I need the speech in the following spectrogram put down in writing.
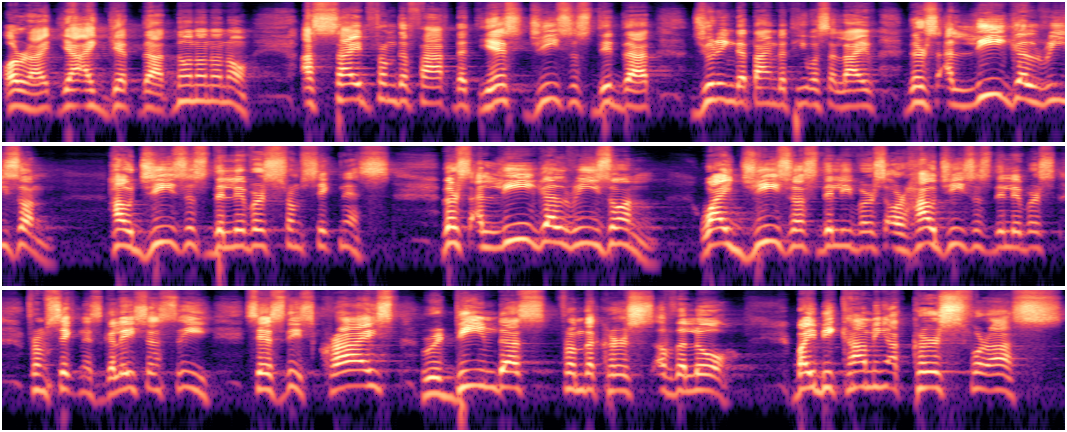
all right, yeah, I get that. No, no, no, no. Aside from the fact that, yes, Jesus did that during the time that he was alive, there's a legal reason how Jesus delivers from sickness. There's a legal reason why Jesus delivers or how Jesus delivers from sickness. Galatians 3 says this Christ redeemed us from the curse of the law by becoming a curse for us.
